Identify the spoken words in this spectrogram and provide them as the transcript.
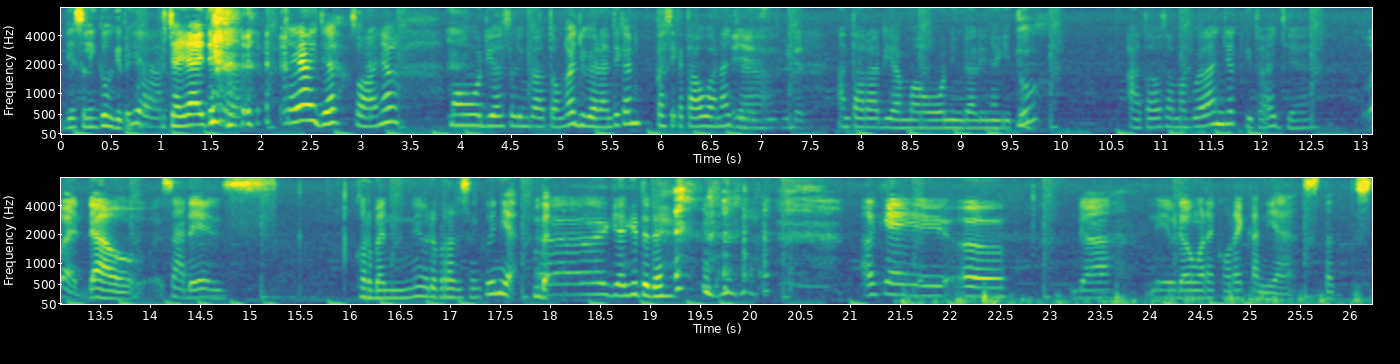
dia selingkuh gitu iya. percaya aja iya. percaya aja soalnya mau dia selingkuh atau enggak juga nanti kan pasti ketahuan aja sih, antara dia mau ninggalin yang itu hmm. atau sama gue lanjut gitu aja wadaw sades korban ini udah pernah diselingkuhin ya mbak uh, ya gitu deh okay, uh, eh, udah ini udah ngorek-ngorek kan ya status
